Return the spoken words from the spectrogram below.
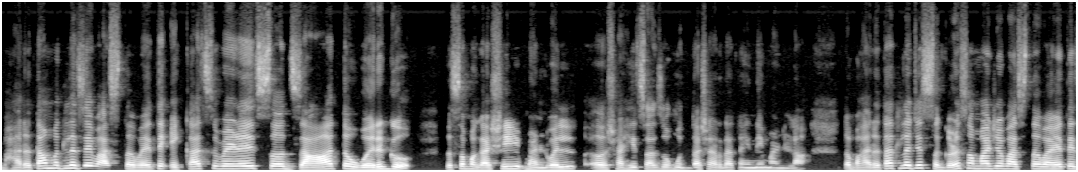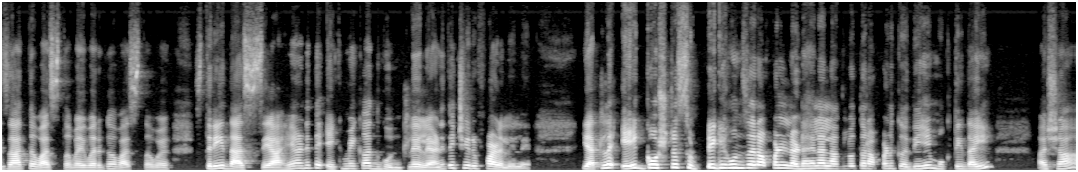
भारतामधलं जे वास्तव आहे ते एकाच वेळेस जात वर्ग जसं मगाशी भांडवल शाहीचा जो मुद्दा शारदाताईंनी मांडला तर भारतातलं जे सगळं समाज वास्तव आहे ते जात वास्तव आहे वर्ग वास्तव आहे स्त्री दास्य आहे आणि ते एकमेकात गुंतलेलं आहे आणि ते चिरफाळलेलं आहे. यातलं एक गोष्ट सुट्टी घेऊन जर आपण लढायला लागलो तर आपण कधीही मुक्तिदायी अशा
